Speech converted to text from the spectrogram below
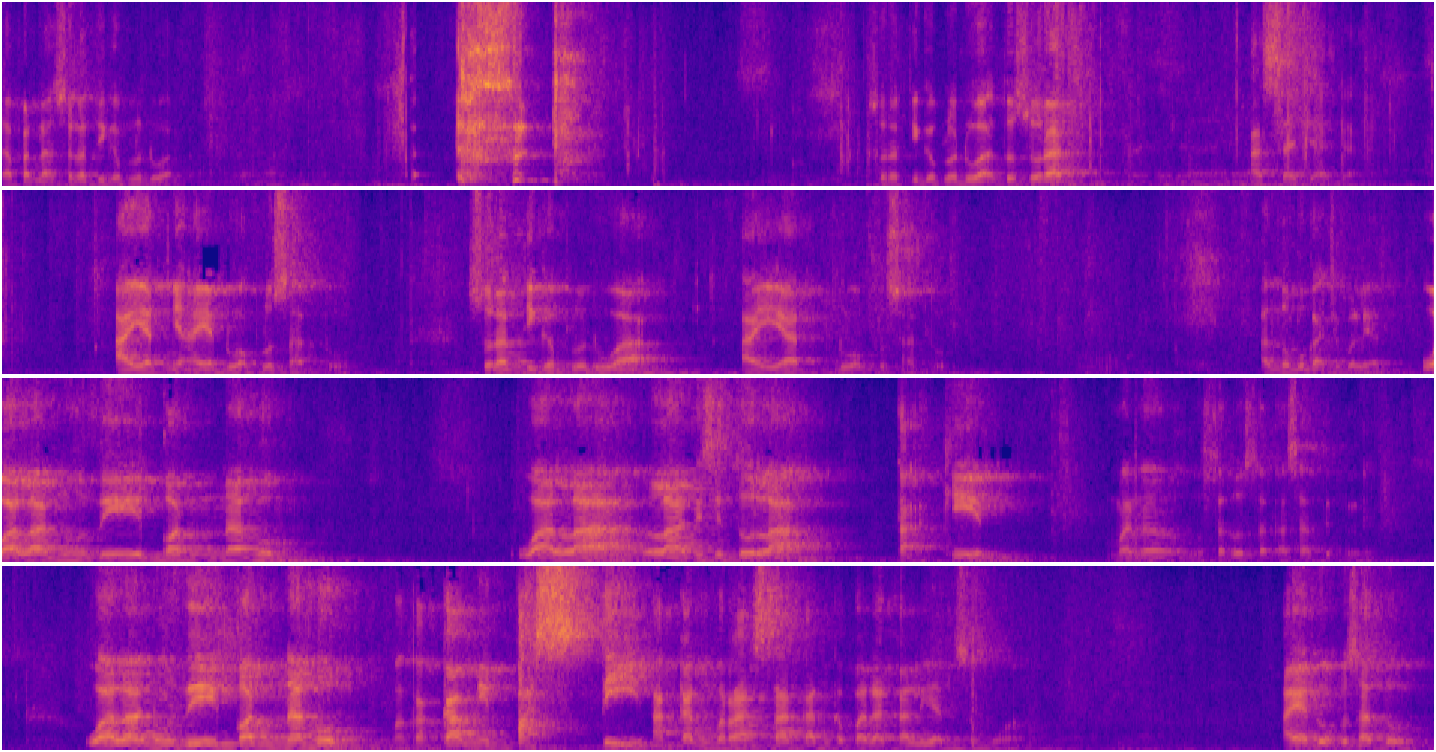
Dapat enggak surat 32? surat 32 itu surat As-Sajdah. Ayatnya ayat 21. Surat 32 ayat 21. Antum buka coba lihat. Wala nudhiqannahum. Wala la di situ la. Mana ustaz-ustaz asatid ini? Wala nudhiqannahum. Maka kami pasti akan merasakan kepada kalian semua. Ayat 21.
